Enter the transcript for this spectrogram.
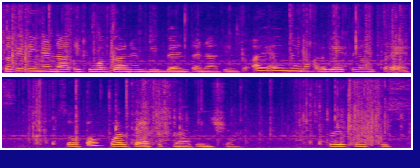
So, titingnan natin kung magkano yung bibenta natin to. Ay, ay, may nakalagay pa ng press. So, pang 4 pesos natin siya. 4 pieces.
